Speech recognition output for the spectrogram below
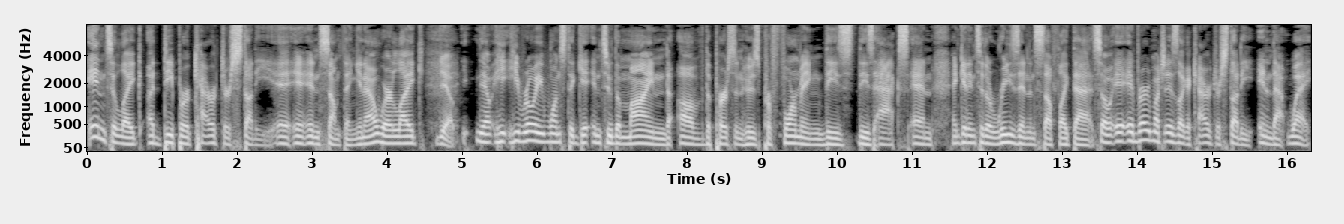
into like a deeper character study in, in something you know where like Yeah. you know he, he really wants to get into the mind of the person who's performing these these acts and and get into the reason and stuff like that so it, it very much is like a character study in that way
